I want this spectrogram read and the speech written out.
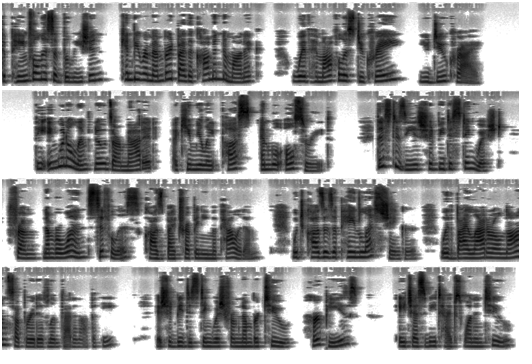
The painfulness of the lesion can be remembered by the common mnemonic, with Haemophilus ducreyi, you do cry. The inguinal lymph nodes are matted, accumulate pus, and will ulcerate. This disease should be distinguished from number one, syphilis, caused by treponema pallidum, which causes a painless chancre with bilateral non-suppurative lymphadenopathy. It should be distinguished from number two, herpes, HSV types 1 and 2,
